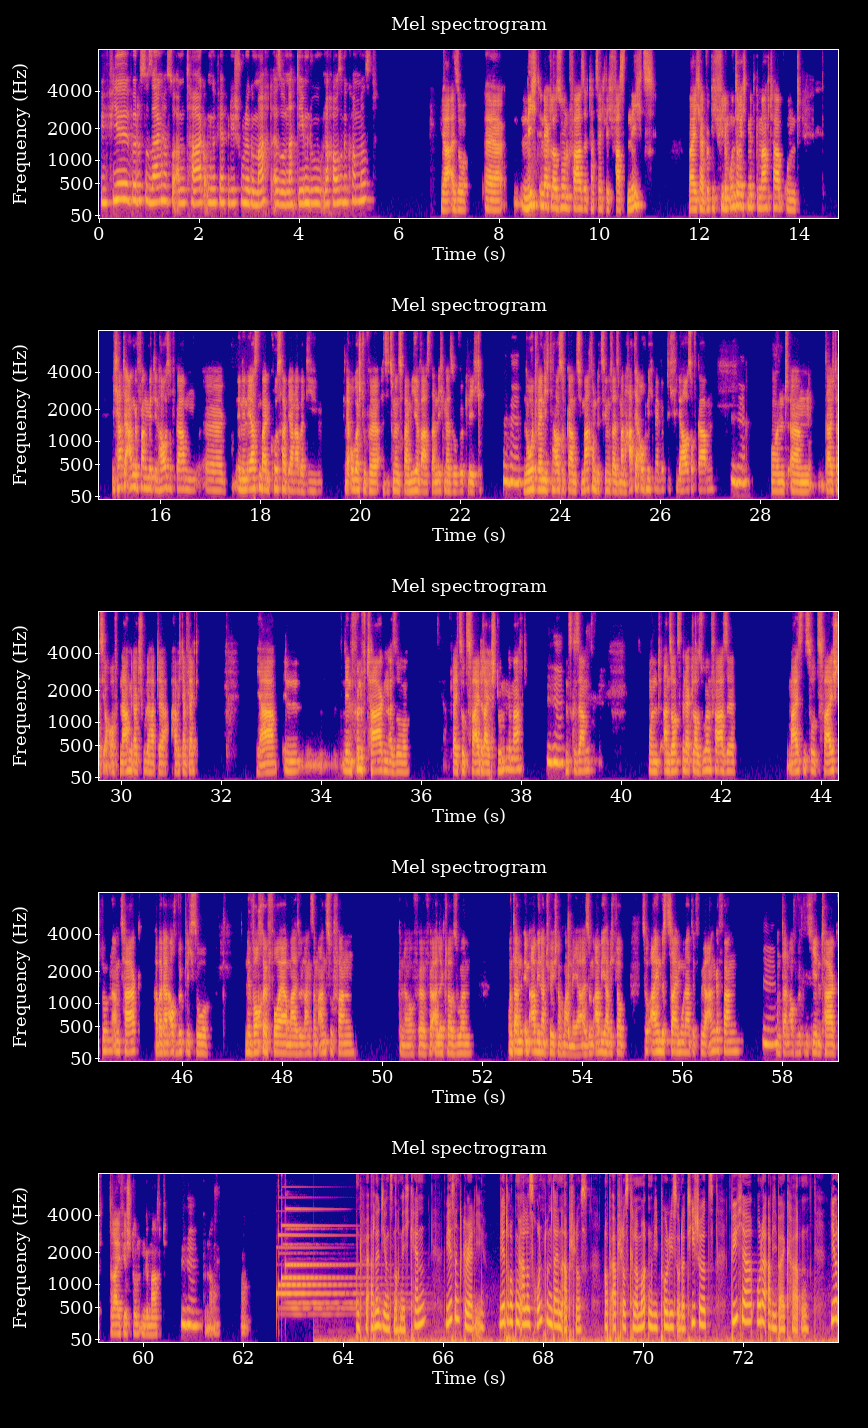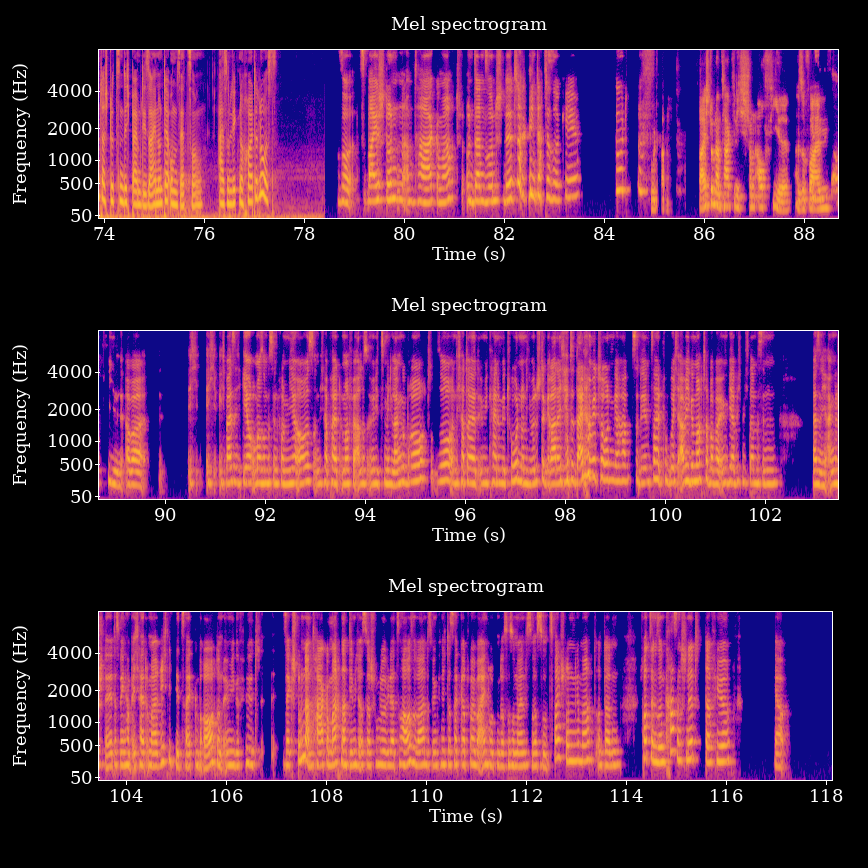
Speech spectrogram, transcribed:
Wie viel würdest du sagen, hast du am Tag ungefähr für die Schule gemacht, also nachdem du nach Hause gekommen bist? Ja, also äh, nicht in der Klausurenphase tatsächlich fast nichts, weil ich halt wirklich viel im Unterricht mitgemacht habe und ich hatte angefangen mit den Hausaufgaben äh, in den ersten beiden Kurshalbjahren, aber die in der Oberstufe, also zumindest bei mir, war es dann nicht mehr so wirklich mhm. notwendig, die Hausaufgaben zu machen, beziehungsweise man hatte auch nicht mehr wirklich viele Hausaufgaben. Mhm. Und ähm, dadurch, dass ich auch oft Nachmittagsschule hatte, habe ich dann vielleicht ja in den fünf Tagen, also vielleicht so zwei, drei Stunden gemacht mhm. insgesamt. Und ansonsten in der Klausurenphase meistens so zwei Stunden am Tag, aber dann auch wirklich so eine Woche vorher mal so langsam anzufangen, genau, für, für alle Klausuren. Und dann im Abi natürlich nochmal mehr. Also im Abi habe ich, glaube so ein bis zwei Monate früher angefangen mhm. und dann auch wirklich jeden Tag drei, vier Stunden gemacht. Mhm. Genau. Ja. Und für alle, die uns noch nicht kennen, wir sind Grady. Wir drucken alles rund um deinen Abschluss. Ob Abschlussklamotten wie Pullis oder T-Shirts, Bücher oder Abiballkarten. Wir unterstützen dich beim Design und der Umsetzung. Also leg noch heute los. So zwei Stunden am Tag gemacht und dann so ein Schnitt. Ich dachte so, okay, gut. Gut. Zwei Stunden am Tag finde ich schon auch viel. Also vor Das allem, ist auch viel, aber ich, ich, ich weiß nicht, ich gehe auch immer so ein bisschen von mir aus und ich habe halt immer für alles irgendwie ziemlich lang gebraucht, so und ich hatte halt irgendwie keine Methoden und ich wünschte gerade, ich hätte deine Methoden gehabt zu dem Zeitpunkt, wo ich Abi gemacht habe, aber irgendwie habe ich mich da ein bisschen, weiß nicht, angestellt. Deswegen habe ich halt immer richtig viel Zeit gebraucht und irgendwie gefühlt sechs Stunden am Tag gemacht, nachdem ich aus der Schule wieder zu Hause war. Und deswegen finde ich das halt gerade voll beeindruckend, dass du so meintest, du hast so zwei Stunden gemacht und dann trotzdem so einen krassen Schnitt dafür. Ja.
